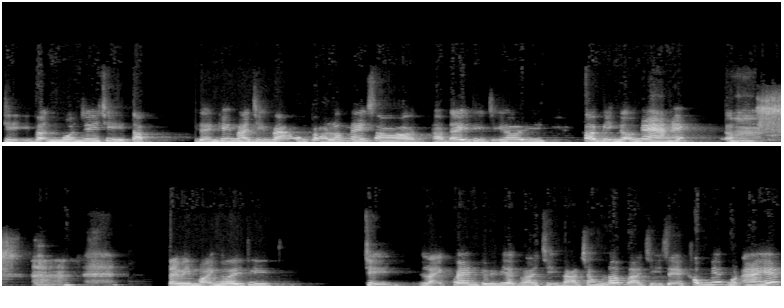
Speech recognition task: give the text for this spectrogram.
chị vẫn muốn duy trì tập đến khi mà chị vào vào lớp máy so ở, ở đây thì chị hơi hơi bị ngỡ ngàng ấy tại vì mọi người thì chị lại quen cái việc là chị vào trong lớp và chị sẽ không biết một ai hết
